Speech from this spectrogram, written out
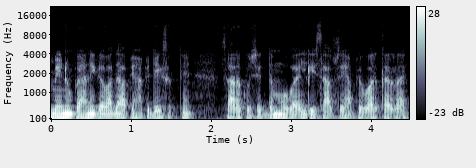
मेनू पे आने के बाद आप यहाँ पे देख सकते हैं, सारा कुछ एकदम मोबाइल के हिसाब से यहाँ पे वर्क कर रहा है।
